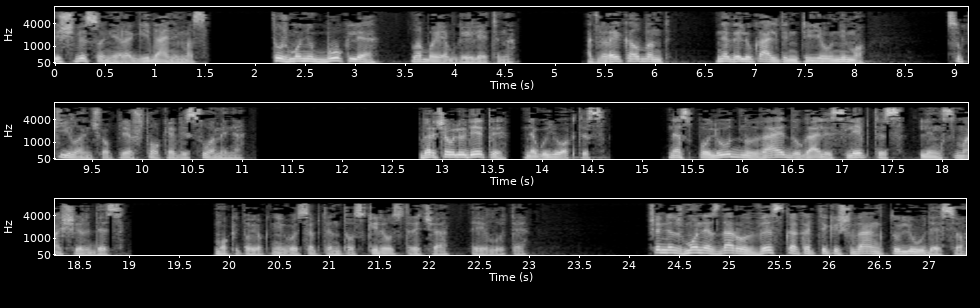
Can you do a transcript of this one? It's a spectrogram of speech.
iš viso nėra gyvenimas. Tų žmonių būklė labai apgailėtina. Atvirai kalbant, negaliu kaltinti jaunimo, sukylančio prieš tokią visuomenę. Verčiau liūdėti, negu juoktis, nes po liūdnų veidų gali slėptis linksma širdis mokytojo knygos septintos kiriaus trečia eilutė. Šiandien žmonės daro viską, kad tik išvengtų liūdėsio.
